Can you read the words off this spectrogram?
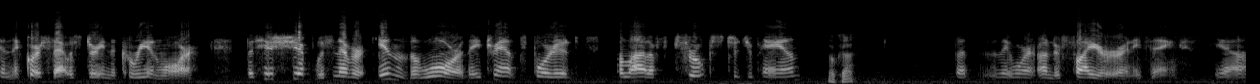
And of course that was during the Korean War but his ship was never in the war. They transported a lot of troops to Japan. Okay. But they weren't under fire or anything. Yeah.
